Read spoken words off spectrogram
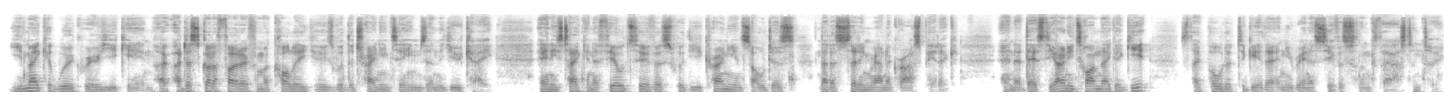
You make it work wherever you can. I, I just got a photo from a colleague who's with the training teams in the UK, and he's taken a field service with Ukrainian soldiers that are sitting around a grass paddock. And that's the only time they could get. So they pulled it together and he ran a service for them because they asked him to.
